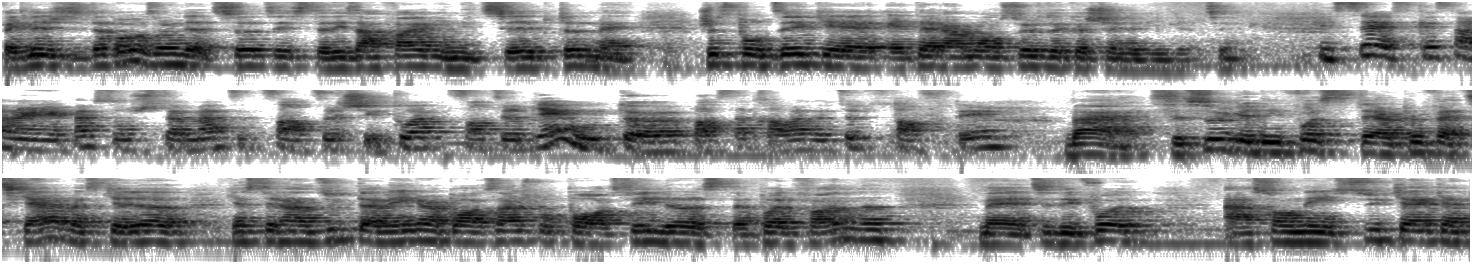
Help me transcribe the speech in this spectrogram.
Fait que là, je dis T'as pas besoin de ça, tu sais, c'était des affaires inutiles, puis tout, mais juste pour dire qu'elle était ramasseuse de cochonneries, là, tu sais. Ça, est-ce que ça a un impact sur justement te sentir chez toi te sentir bien ou t'as passé à travers de ça tu t'en foutais? Ben, c'est sûr que des fois c'était un peu fatigant parce que là, quand c'était rendu que t'avais qu'un passage pour passer, là, c'était pas le fun. Mais tu sais, des fois, à son insu, quand elle,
